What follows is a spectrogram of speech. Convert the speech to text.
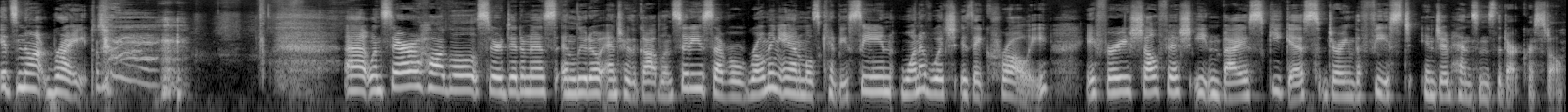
It's not right. Uh, when Sarah, Hoggle, Sir Didymus, and Ludo enter the Goblin City, several roaming animals can be seen, one of which is a crawly, a furry shellfish eaten by Skeksis during the feast in Jim Henson's The Dark Crystal.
